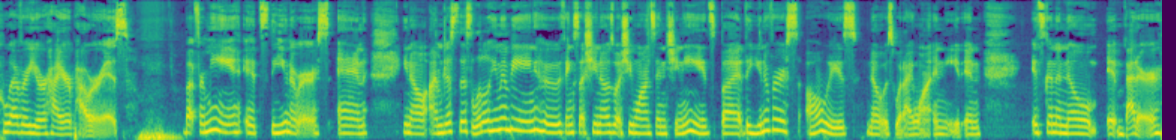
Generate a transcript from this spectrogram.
whoever your higher power is. But for me, it's the universe. And, you know, I'm just this little human being who thinks that she knows what she wants and she needs, but the universe always knows what I want and need. And it's going to know it better.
